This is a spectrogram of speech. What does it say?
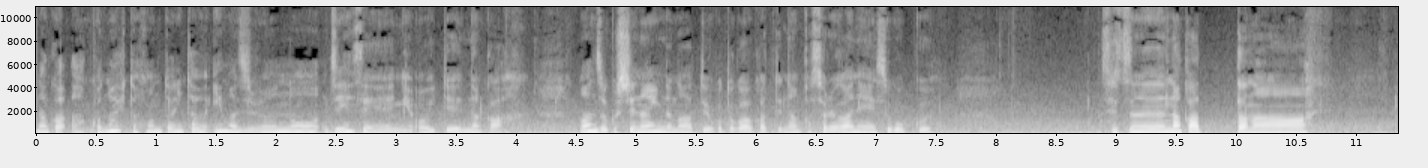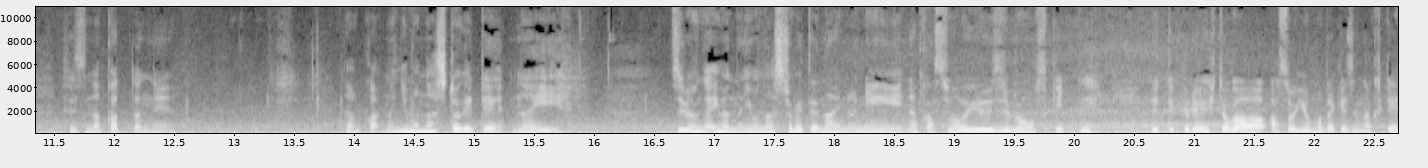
なんかあこの人本当に多分今自分の人生においてなんか満足してないんだなということが分かってなんかそれがねすごく切なかったな。切なかったね。なんか何も成し遂げてない。自分が今何も成し遂げてないのになんかそういう自分を好きって言ってくれる人があそう読むだけじゃなくて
